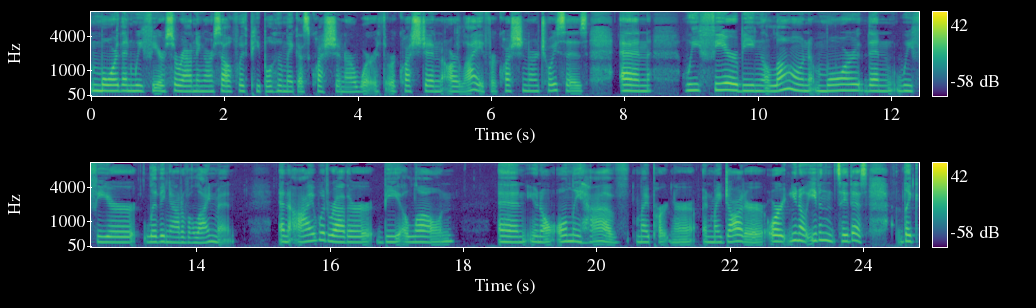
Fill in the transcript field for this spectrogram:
more than we fear surrounding ourselves with people who make us question our worth or question our life or question our choices. And we fear being alone more than we fear living out of alignment. And I would rather be alone and, you know, only have my partner and my daughter, or, you know, even say this like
